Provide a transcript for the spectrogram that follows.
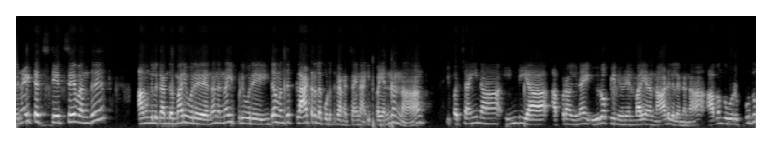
யுனைடெட் ஸ்டேட்ஸே வந்து அவங்களுக்கு அந்த மாதிரி ஒரு என்னன்னா இப்படி ஒரு இதை வந்து பிளாட்டர்ல கொடுத்துட்டாங்க சைனா. இப்ப என்னன்னா இப்ப சைனா இந்தியா அப்புறம் யுனை யூரோப்பியன் யூனியன் மாதிரியான நாடுகள் என்னன்னா அவங்க ஒரு புது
